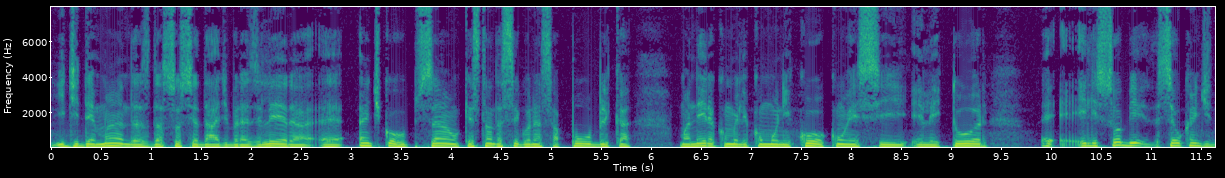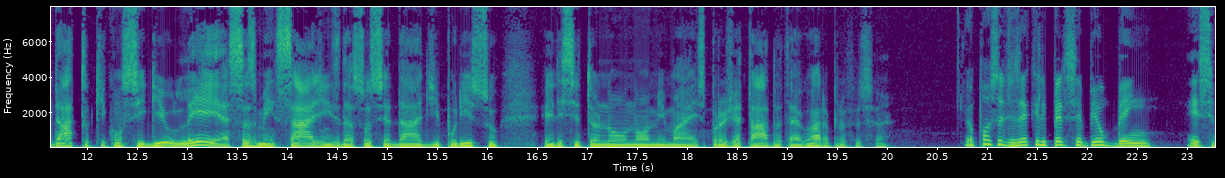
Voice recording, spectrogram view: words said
e de demandas da sociedade brasileira, é, anticorrupção, questão da segurança pública, maneira como ele comunicou com esse eleitor, é, ele soube ser o candidato que conseguiu ler essas mensagens da sociedade e por isso ele se tornou um nome mais projetado até agora, professor? Eu posso dizer que ele percebeu bem esse,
